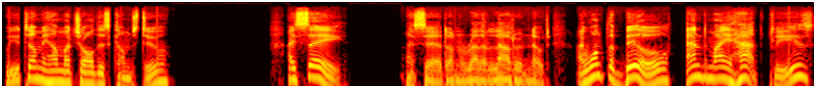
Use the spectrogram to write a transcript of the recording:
Will you tell me how much all this comes to? I say, I said on a rather louder note, I want the bill and my hat, please.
